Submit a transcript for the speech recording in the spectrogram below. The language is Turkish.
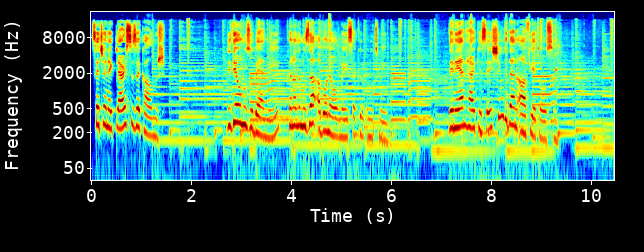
Seçenekler size kalmış. Videomuzu beğenmeyi, kanalımıza abone olmayı sakın unutmayın. Deneyen herkese şimdiden afiyet olsun.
